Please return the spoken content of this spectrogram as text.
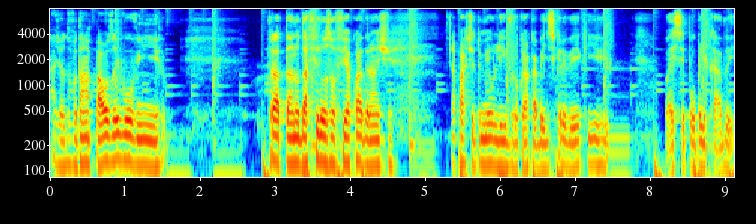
Mas eu vou dar uma pausa e vou vir tratando da filosofia quadrante a partir do meu livro que eu acabei de escrever que vai ser publicado aí.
